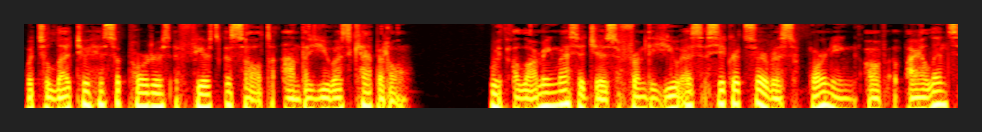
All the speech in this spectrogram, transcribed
which led to his supporters' fierce assault on the U.S. Capitol. with alarming messages from the U.S. Secret Service warning of violence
